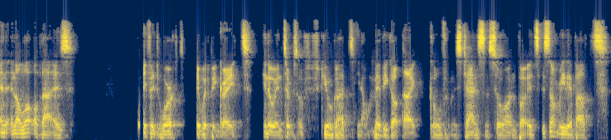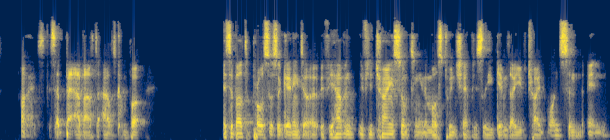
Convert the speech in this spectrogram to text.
and, and a lot of that is if it worked, it would been great, you know, in terms of if Kyogo had, you know, maybe got that goal from his chance and so on. But it's it's not really about, oh, it's, it's a bit about the outcome, but it's about the process of getting to it. If you haven't, if you're trying something in a most twin Champions League game that you've tried once in, in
